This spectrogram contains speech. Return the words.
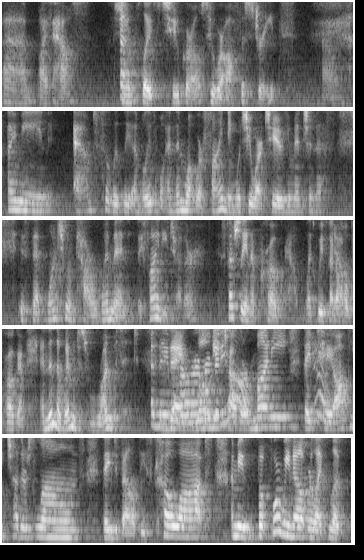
uh, buys a house. She employs two girls who were off the streets. Oh. i mean absolutely unbelievable and then what we're finding which you are too you mentioned this is that once you empower women they find each other especially in a program. Like we've got yep. a whole program, and then the women just run with it. And they, they loan each else. other money. They yeah. pay off each other's loans. They develop these co-ops. I mean, before we know it, we're like, look.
